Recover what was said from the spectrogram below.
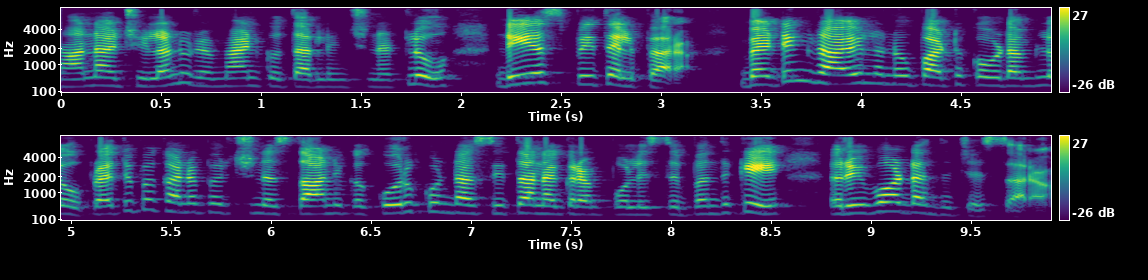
నానాజీలను రిమాండ్కు తరలించినట్లు డీఎస్పీ తెలిపారు. బెట్టింగ్ రాయులను పట్టుకోవడంలో ప్రతిభ కనపరిచిన స్థానిక కోరుకొండ సీతానగరం పోలీస్ సిబ్బందికి రివార్డు అందజేశారు.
